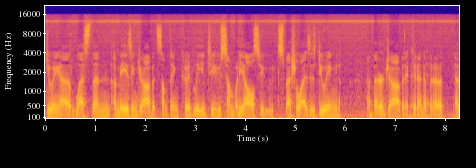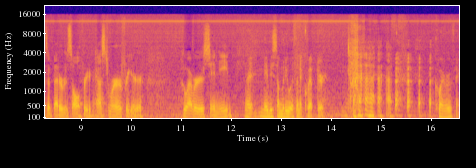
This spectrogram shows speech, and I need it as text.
doing a less than amazing job at something, could lead to somebody else who specializes doing a better job, and it could end up in a as a better result for your customer, for your whoever's in need. Right. Maybe somebody with an equipter. coin roofing.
